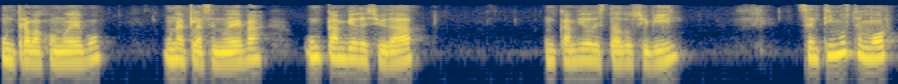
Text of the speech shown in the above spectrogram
un trabajo nuevo, una clase nueva, un cambio de ciudad, un cambio de estado civil. Sentimos temor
